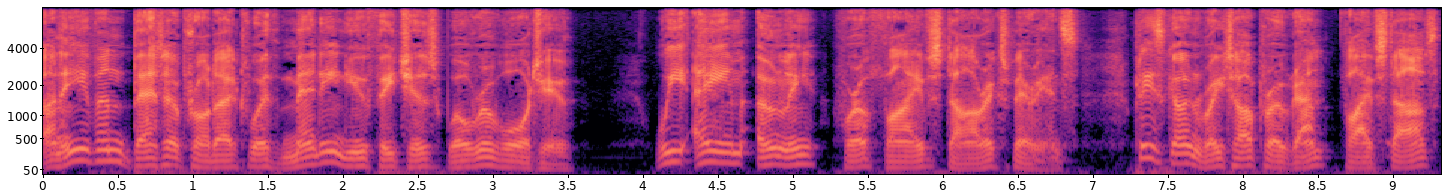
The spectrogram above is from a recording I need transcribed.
An even better product with many new features will reward you. We aim only for a five-star experience. Please go and rate our program five stars.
